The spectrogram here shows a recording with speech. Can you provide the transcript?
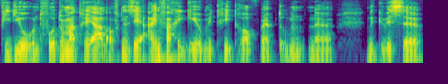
Video- und Fotomaterial auf eine sehr einfache Geometrie draufmappt, um eine, eine gewisse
